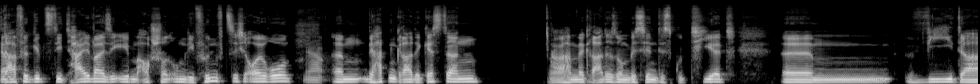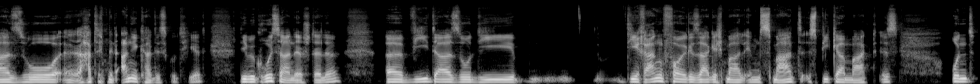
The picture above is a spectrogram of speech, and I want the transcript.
Ja. Dafür gibt's die teilweise eben auch schon um die 50 Euro. Ja. Ähm, wir hatten gerade gestern haben wir gerade so ein bisschen diskutiert, ähm, wie da so, äh, hatte ich mit Annika diskutiert, liebe Grüße an der Stelle, äh, wie da so die, die Rangfolge, sage ich mal, im Smart Speaker Markt ist. Und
